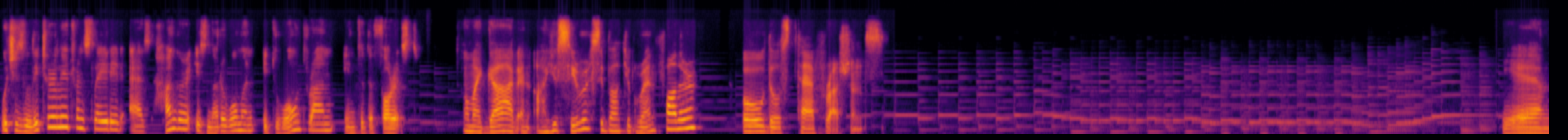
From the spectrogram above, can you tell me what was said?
which is literally translated as hunger is not a woman, it won't run into the forest. Oh my god, and are you serious about your grandfather? Oh, those tough Russians. Yeah,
